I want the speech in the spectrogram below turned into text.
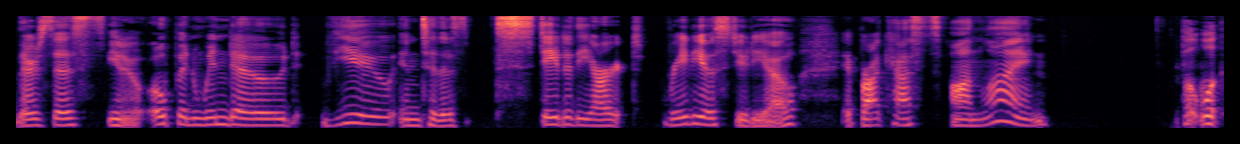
there's this you know open windowed view into this state of the art radio studio it broadcasts online but what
